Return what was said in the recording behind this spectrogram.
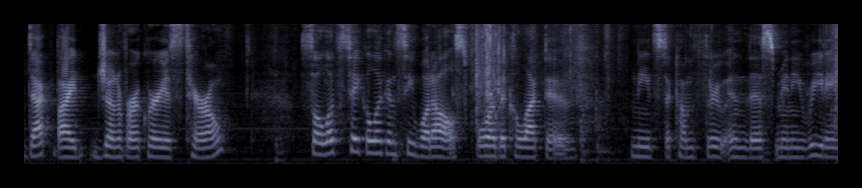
deck by Jennifer Aquarius Tarot. So let's take a look and see what else for the collective needs to come through in this mini reading.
